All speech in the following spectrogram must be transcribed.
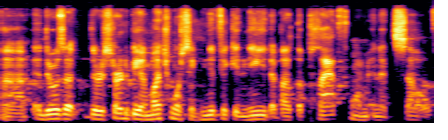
uh, and there was a there started to be a much more significant need about the platform in itself.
